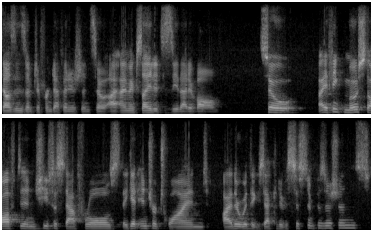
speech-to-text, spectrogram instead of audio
dozens of different definitions. So I, I'm excited to see that evolve. So I think most often chiefs of staff roles they get intertwined either with executive assistant positions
